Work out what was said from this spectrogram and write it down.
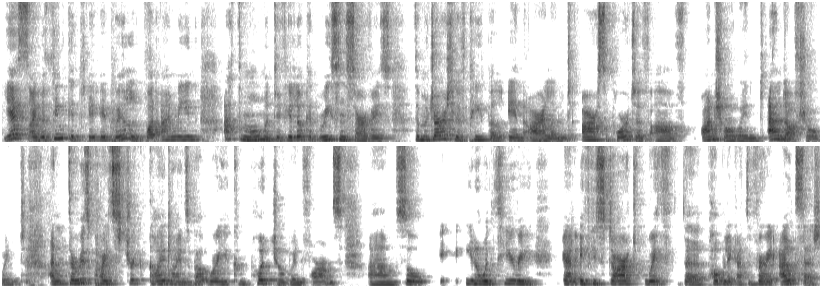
Yes, I would think it, it, will. But I mean, at the moment, if you look at recent surveys, the majority of people in Ireland are supportive of onshore wind and offshore wind. And there is quite strict guidelines about where you can put your wind farms. Um, so, you know, in theory, and if you start with the public at the very outset,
